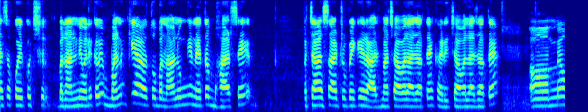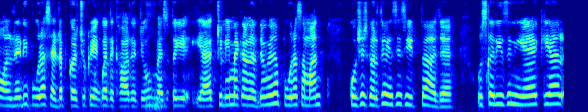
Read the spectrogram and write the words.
ऐसा कोई कुछ बनाने वाली कभी मन किया तो बना लूँगी नहीं तो बाहर से पचास साठ रुपए के राजमा चावल आ जाते हैं कढ़ी चावल आ जाते हैं। uh, मैं ऑलरेडी पूरा सेटअप कर चुकी हूँ एक बार दिखा देती हूँ। वैसे तो ये एक्चुअली मैं क्या करती हूँ ना पूरा सामान कोशिश करती हूँ ऐसी सीट पे आ जाए। उसका रीज़न ये है कि यार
